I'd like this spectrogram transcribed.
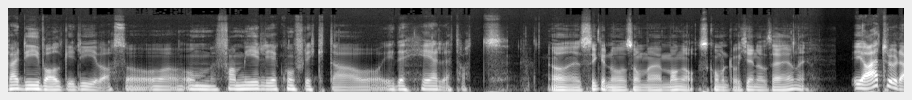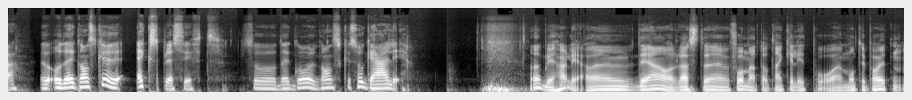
verdivalg i livet, altså, og om familiekonflikter og i det hele tatt. Ja, det er sikkert noe som eh, mange av oss kommer til å kjenne seg igjen i. Ja, jeg tror det. Og det er ganske ekspressivt. Så det går ganske så gærlig. Det blir herlig. Det jeg har lest, eh, får meg til å tenke litt på eh, Monty Python.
